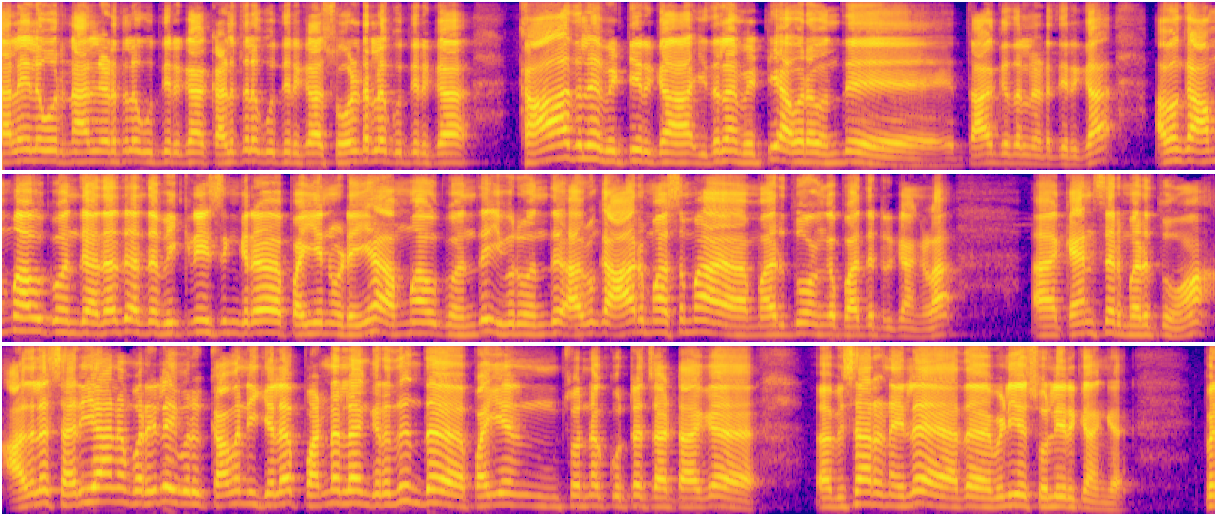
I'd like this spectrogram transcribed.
தலையில் ஒரு நாலு இடத்துல குத்திருக்கா கழுத்தில் குத்திருக்கா ஷோல்டரில் குத்திருக்கா காதில் வெட்டியிருக்கா இதெல்லாம் வெட்டி அவரை வந்து தாக்குதல் நடத்தியிருக்கா. அவங்க அம்மாவுக்கு வந்து அதாவது அந்த விக்னேஷுங்கிற பையனுடைய அம்மாவுக்கு வந்து இவர் வந்து அவங்க ஆறு மாதமாக மருத்துவம் அங்கே பார்த்துட்டு இருக்காங்களாம் கேன்சர் மருத்துவம். அதில் சரியான முறையில் இவர் கவனிக்கலை பண்ணலைங்கிறது இந்த பையன் சொன்ன குற்றச்சாட்டாக விசாரணையில் அதை வெளியே சொல்லியிருக்காங்க. இப்போ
